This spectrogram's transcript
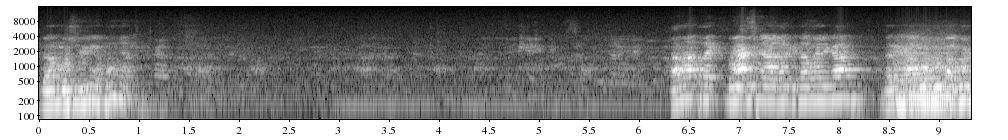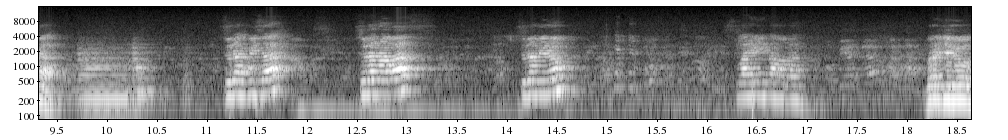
dan gue sendiri nggak punya karena track berikutnya akan kita mainkan dari album Duka Goda sudah bisa? sudah nafas? sudah minum? setelah ini kita makan berjudul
